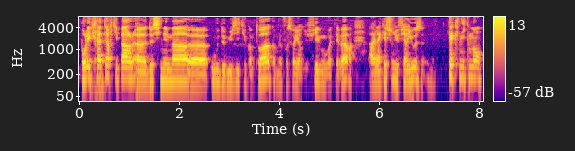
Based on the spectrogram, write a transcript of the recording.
Pour les créateurs qui parlent de cinéma ou de musique comme toi, comme le Fossoyeur du film ou whatever, la question du fair use techniquement,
